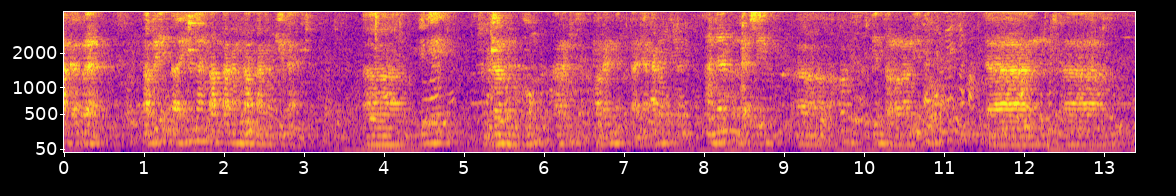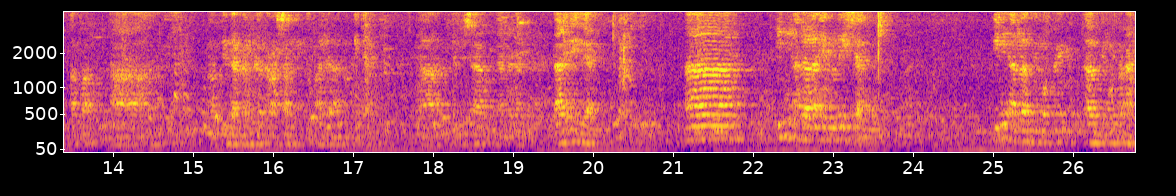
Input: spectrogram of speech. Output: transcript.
agak berat. Tapi uh, inilah tantangan-tantangan kita. Uh, ini sudah mendukung karena juga kemarin ditanyakan ada enggak sih uh, apa intoleran itu dan uh, apa uh, tindakan kekerasan itu ada atau tidak uh, yang bisa menyatakan dan ini lihat uh, ini adalah Indonesia ini adalah Timur, uh, Timur Tengah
